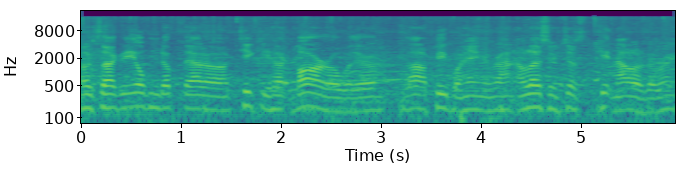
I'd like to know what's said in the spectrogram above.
looks like they opened up that uh, tiki hut bar over there. A lot of people hanging around, unless they're just getting out of the rain.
